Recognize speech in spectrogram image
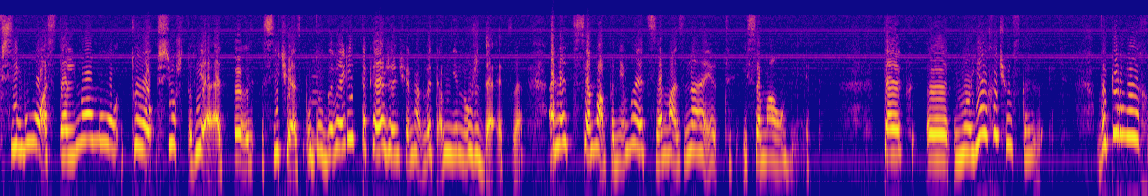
всему остальному, то все, что я э, сейчас буду говорить, такая женщина в этом не нуждается. Она это сама понимает, сама знает и сама умеет. Так, э, но я хочу сказать, во-первых,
